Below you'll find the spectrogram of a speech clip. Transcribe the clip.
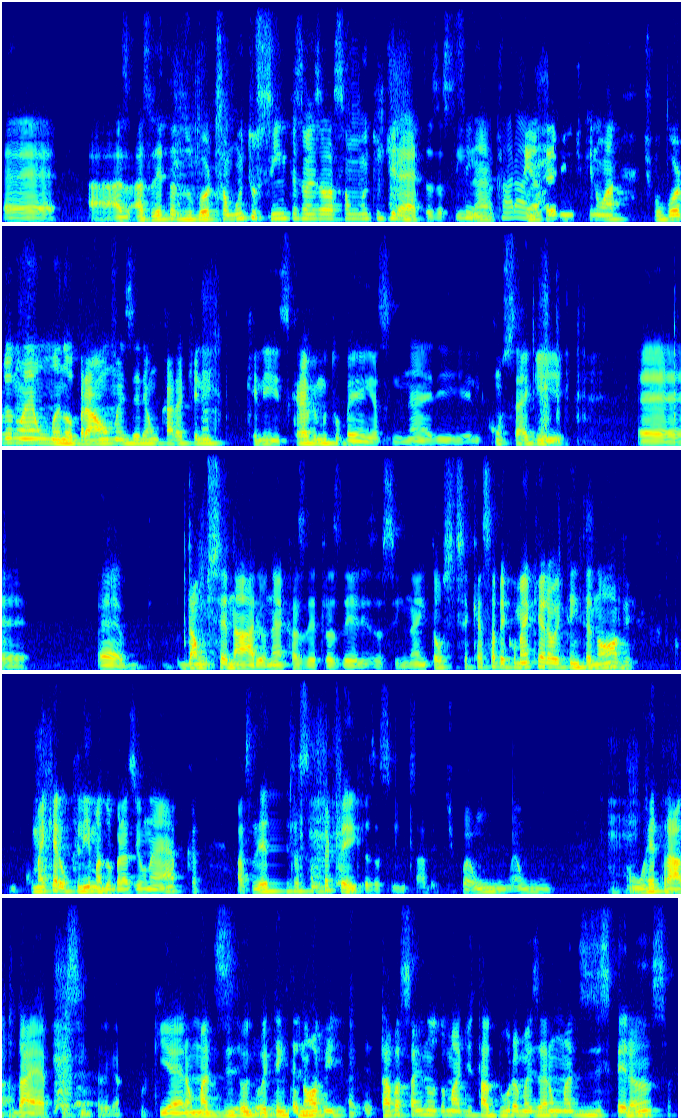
é, as, as letras do Gordo são muito simples, mas elas são muito diretas, assim, Sim, né? Tem até gente que não há. Tipo, o Gordo não é um Mano Brown, mas ele é um cara que ele, que ele escreve muito bem, assim, né? Ele, ele consegue é, é, dar um cenário, né, com as letras deles, assim, né? Então, se você quer saber como é que era 89, como é que era o clima do Brasil na época, as letras são perfeitas, assim, sabe? Tipo, é um, é um um retrato da época, assim, tá ligado? Porque era uma. 89 tava saindo de uma ditadura, mas era uma desesperança.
